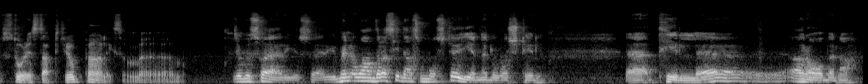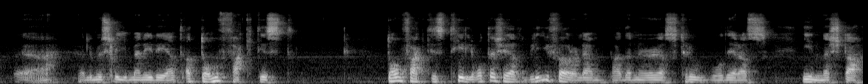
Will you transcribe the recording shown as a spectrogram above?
står i startgroparna liksom. Uh, Jo, men så är det ju. Så är det ju. Men å andra sidan så måste jag ge en eloge till, eh, till eh, araberna eh, eller muslimerna i det att, att de faktiskt de faktiskt tillåter sig att bli förolämpade när deras tro och deras innersta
